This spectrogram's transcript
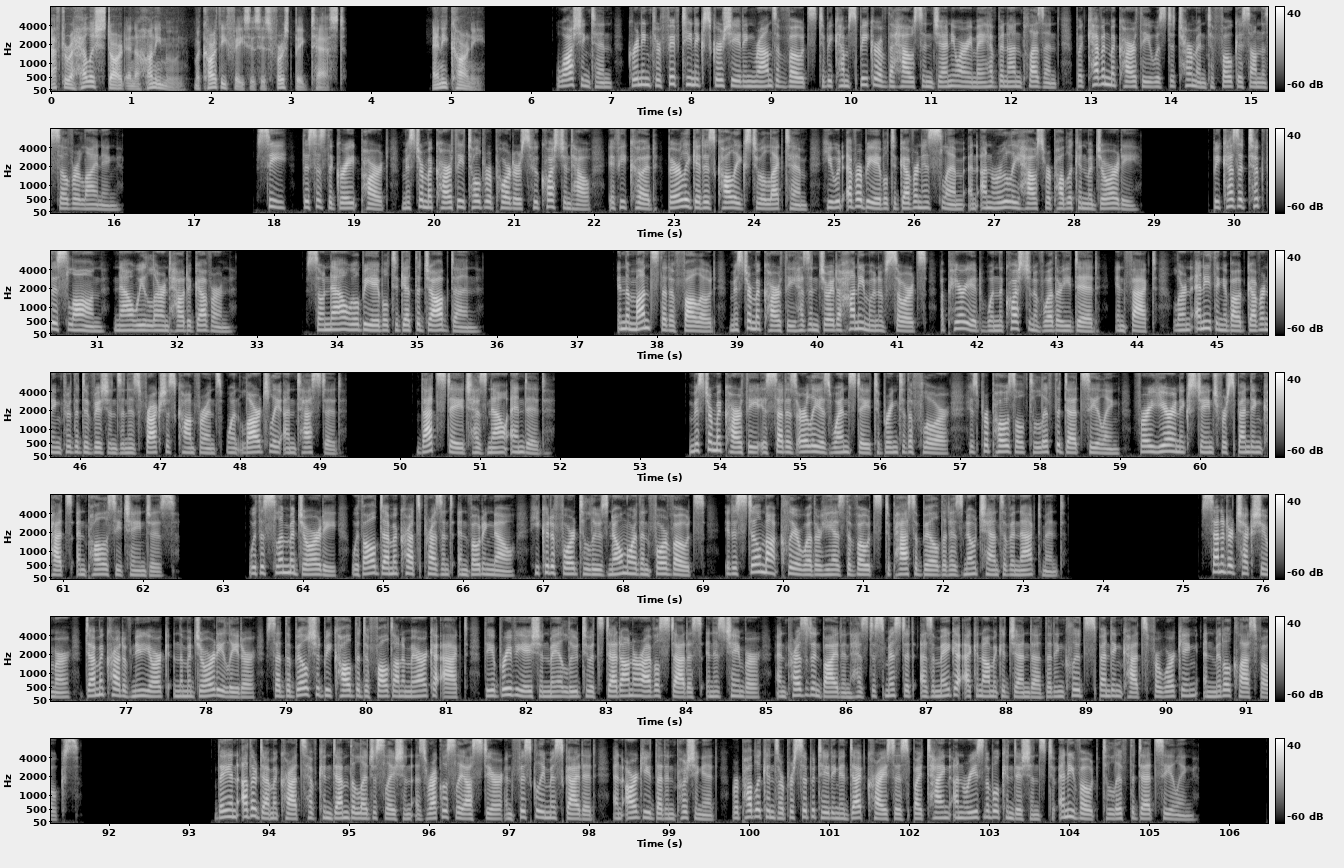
After a hellish start and a honeymoon, McCarthy faces his first big test. Annie Karni. Washington, grinning through 15 excruciating rounds of votes to become Speaker of the House in January may have been unpleasant, but Kevin McCarthy was determined to focus on the silver lining. See, this is the great part, Mr. McCarthy told reporters who questioned how, if he could, barely get his colleagues to elect him, he would ever be able to govern his slim and unruly House Republican majority. Because it took this long, now we learned how to govern. So now we'll be able to get the job done. In the months that have followed, Mr. McCarthy has enjoyed a honeymoon of sorts, a period when the question of whether he did, in fact, learn anything about governing through the divisions in his fractious conference went largely untested. That stage has now ended. Mr. McCarthy is set as early as Wednesday to bring to the floor his proposal to lift the debt ceiling for a year in exchange for spending cuts and policy changes. With a slim majority, with all Democrats present and voting no, he could afford to lose no more than four votes. It is still not clear whether he has the votes to pass a bill that has no chance of enactment. Senator Chuck Schumer, Democrat of New York and the majority leader, said the bill should be called the Default on America Act. The abbreviation may allude to its dead on arrival status in his chamber, and President Biden has dismissed it as a MAGA economic agenda that includes spending cuts for working and middle class folks. They and other Democrats have condemned the legislation as recklessly austere and fiscally misguided, and argued that in pushing it, Republicans are precipitating a debt crisis by tying unreasonable conditions to any vote to lift the debt ceiling.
